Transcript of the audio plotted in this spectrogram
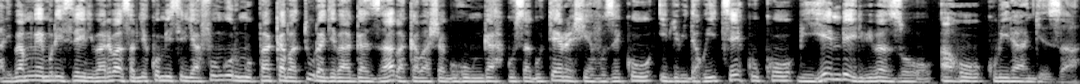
hari bamwe muri Israel bari basabye ko Misiri yafungura umupaka abaturage ba Gaza bakabasha guhunga. Gusa Guterres yavuze ko ibyo bidahwitse kuko bihembera ibibazo aho kubirangiza.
